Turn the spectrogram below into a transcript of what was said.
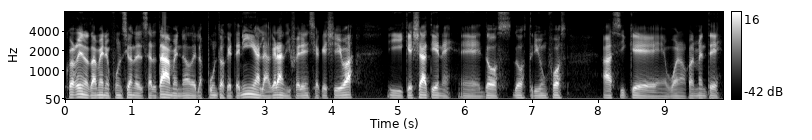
corriendo también en función del certamen, ¿no? de los puntos que tenía, la gran diferencia que lleva y que ya tiene eh, dos, dos triunfos Así que, bueno, realmente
